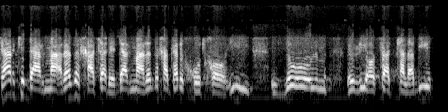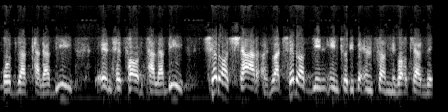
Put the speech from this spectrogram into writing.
شهر که در معرض خطره در معرض خطر خودخواهی ظلم ریاست طلبی قدرت طلبی انحصار طلبی. چرا شهر و چرا دین اینطوری به انسان نگاه کرده؟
